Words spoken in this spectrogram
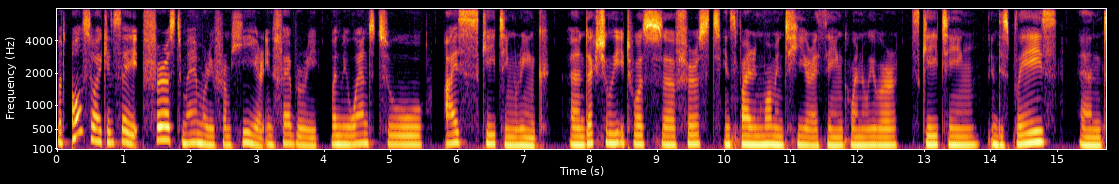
But also, I can say first memory from here in February when we went to ice skating rink. And actually, it was uh, first inspiring moment here. I think when we were skating in this place. And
